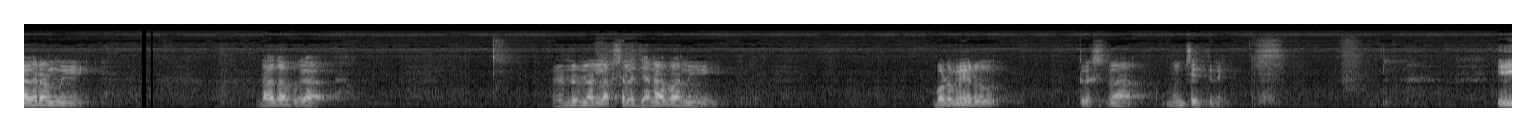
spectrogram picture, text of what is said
నగరాన్ని దాదాపుగా రెండున్నర లక్షల జనాభాని బొడమేరు కృష్ణ ముంచెత్తినాయి. ఈ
